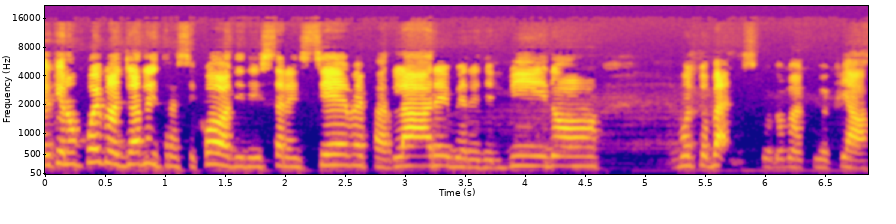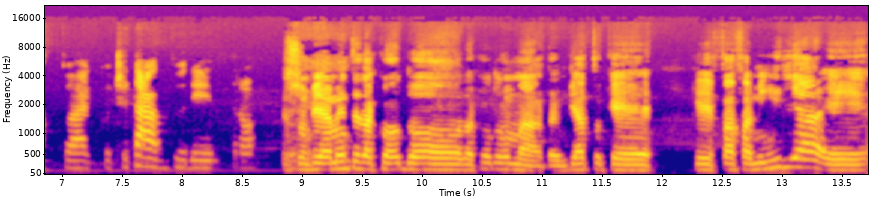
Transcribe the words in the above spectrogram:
perché non puoi mangiarlo in tre secondi, devi stare insieme, parlare, bere del vino. Molto bello, secondo me, come piatto, ecco, c'è tanto dentro. Sono pienamente d'accordo, d'accordo con Marta, è un piatto che, che fa famiglia e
